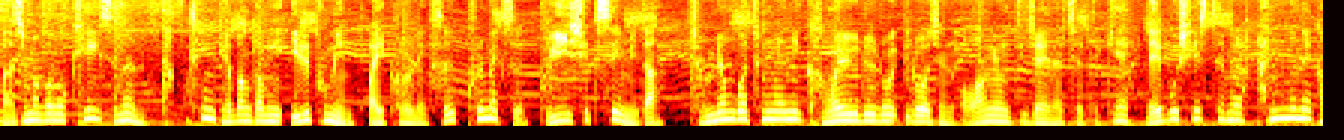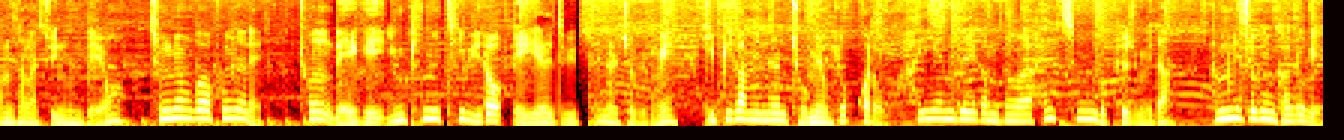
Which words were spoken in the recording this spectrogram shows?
마지막으로 케이스는 탁 트인 개방감이 일품인 마이크로닉스 쿨맥스 V6입니다. 전면과 측면이 강화 유리로 이루어진 어항형 디자인을 채택해 내부 시스템을 한눈에 감상할 수 있는데요. 측면과 후면에 총 4개 인피니티 미러 ARGB 펜을 적용해 깊이감 있는 조명 효과로 하이엔드의 감성을 한층 높여줍니다. 합리적인 가격에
